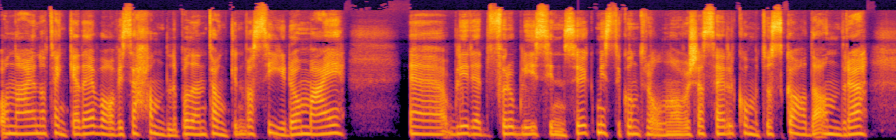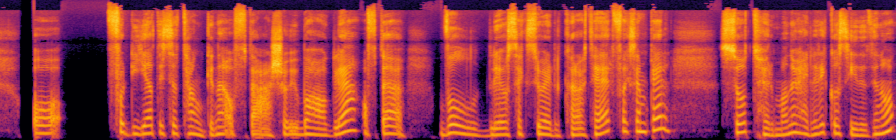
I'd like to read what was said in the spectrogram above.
'å nei, nå tenker jeg det, hva hvis jeg handler på den tanken, hva sier det om meg'? Eh, bli redd for å bli sinnssyk, miste kontrollen over seg selv, komme til å skade andre. Og fordi at disse tankene ofte er så ubehagelige, ofte voldelig og seksuell karakter, for eksempel, så tør man jo heller ikke å si det til noen.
